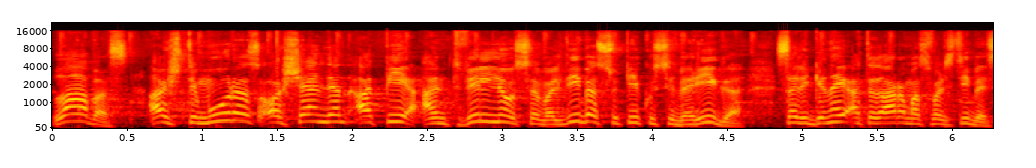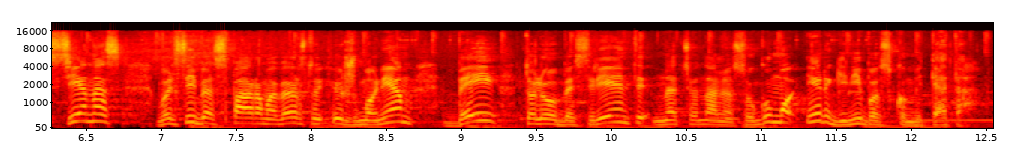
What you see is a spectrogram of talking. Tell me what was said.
Labas, aš Timūras, o šiandien apie ant Vilniaus savivaldybės supykusi verygą, saliginai atidaromas valstybės sienas, valstybės parama verslui ir žmonėm, bei toliau besirėjantį nacionalinio saugumo ir gynybos komitetą.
